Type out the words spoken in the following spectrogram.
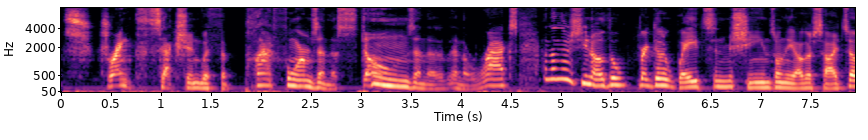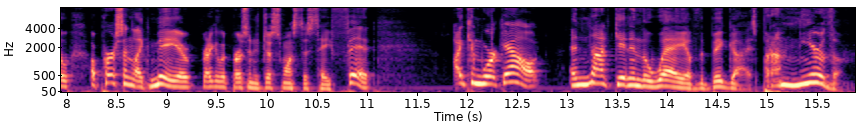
strength section with the platforms and the stones and the and the racks, and then there's, you know, the regular weights and machines on the other side. So, a person like me, a regular person who just wants to stay fit, I can work out and not get in the way of the big guys, but I'm near them.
